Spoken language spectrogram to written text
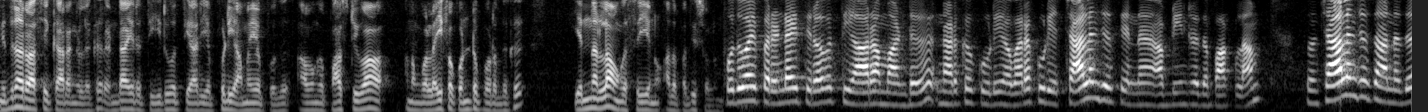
மிதுன ராசிக்காரங்களுக்கு ரெண்டாயிரத்தி இருபத்தி ஆறு எப்படி அமையப்போகுது? அவங்க பாசிட்டிவாக அவங்க லைஃப்பை கொண்டு போகிறதுக்கு என்னெல்லாம் அவங்க செய்யணும்? அதை பற்றி சொல்லுங்கள் பொதுவாக இப்போ ரெண்டாயிரத்தி இருபத்தி ஆறாம் ஆண்டு நடக்கக்கூடிய வரக்கூடிய சேலஞ்சஸ் என்ன அப்படின்றத பார்க்கலாம். ஸோ சேலஞ்சஸ் ஆனது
